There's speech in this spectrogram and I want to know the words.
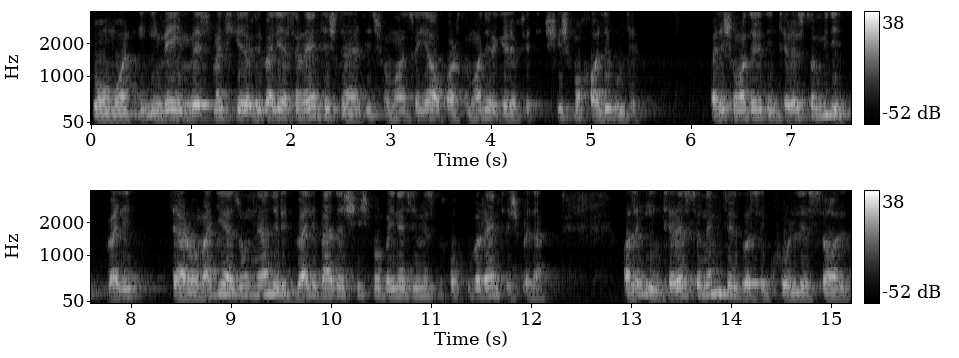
به عنوان این به اینوستمنتی گرفتید ولی اصلا رنتش ندید شما اصلا یه آپارتمانی رو گرفتید شش ماه خالی بوده. ولی شما دارید اینترست رو می‌دید. ولی درآمدی از اون ندارید ولی بعد از 6 ماه به این نتیجه خب خوب رنتش بدم. حالا اینترست رو نمی‌تونید واسه کل سال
